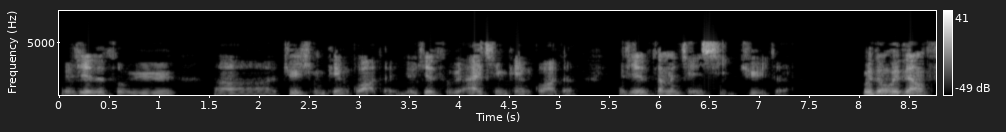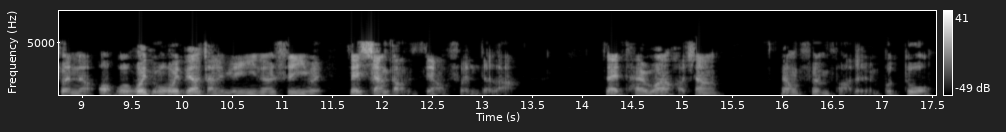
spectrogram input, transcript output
有些是属于呃剧情片挂的，有些属于爱情片挂的，有些是专门剪喜剧的。为什么会这样分呢？哦，我会我会这样讲的原因呢，是因为在香港是这样分的啦，在台湾好像这样分法的人不多，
